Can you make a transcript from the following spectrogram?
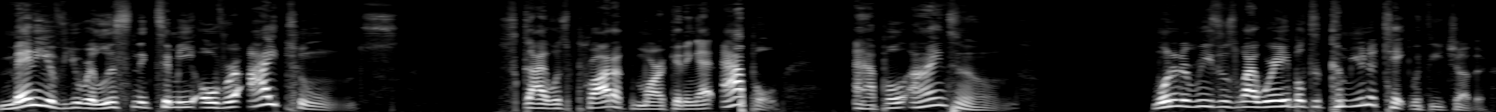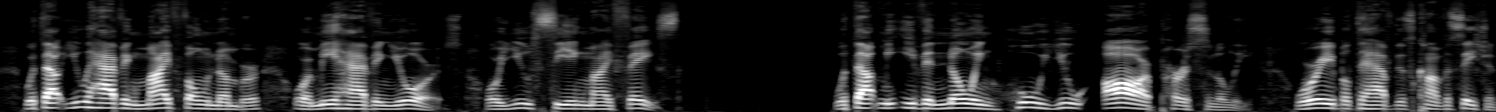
Many of you are listening to me over iTunes. Guy was product marketing at Apple Apple iTunes. One of the reasons why we're able to communicate with each other without you having my phone number or me having yours or you seeing my face. Without me even knowing who you are personally, we're able to have this conversation.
